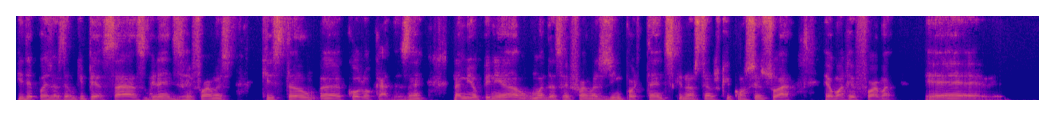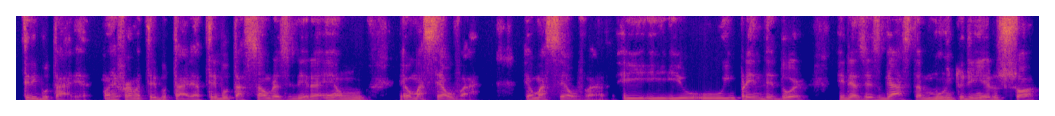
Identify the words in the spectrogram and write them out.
e depois nós temos que pensar as grandes reformas que estão uh, colocadas. Né? Na minha opinião, uma das reformas importantes que nós temos que consensuar é uma reforma é, tributária, uma reforma tributária. A tributação brasileira é, um, é uma selva, é uma selva, e, e, e o, o empreendedor ele às vezes gasta muito dinheiro só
